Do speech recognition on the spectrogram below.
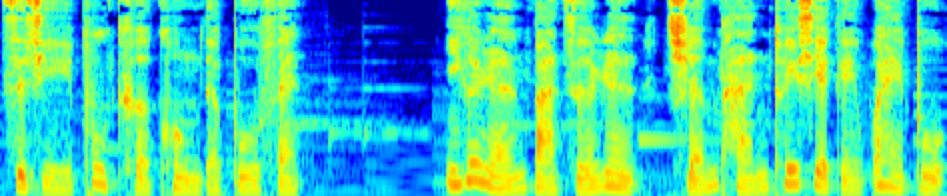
自己不可控的部分。一个人把责任全盘推卸给外部，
